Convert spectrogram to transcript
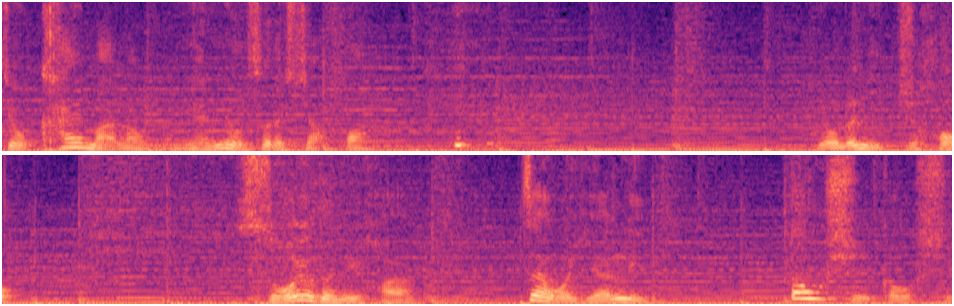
就开满了五颜六色的小花。有了你之后，所有的女孩在我眼里都是狗屎，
